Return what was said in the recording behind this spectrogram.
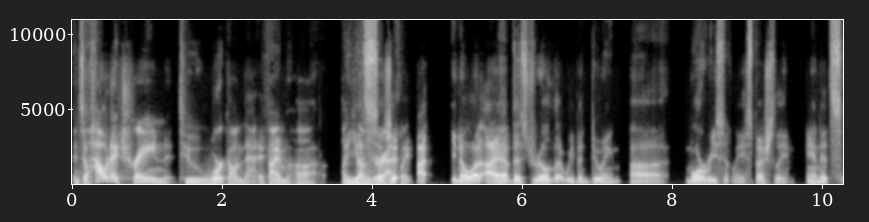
And so, how would I train to work on that if I'm uh, a younger such athlete? I you know what? I have this drill that we've been doing uh more recently, especially, and it's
